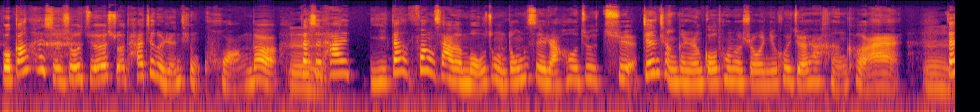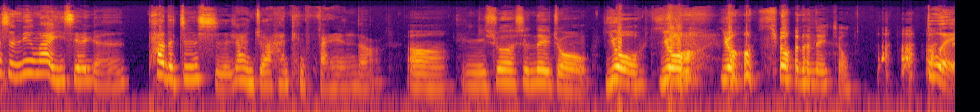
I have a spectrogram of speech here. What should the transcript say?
我刚开始的时候觉得说他这个人挺狂的，但是他一旦放下了某种东西，然后就去真诚跟人沟通的时候，你就会觉得他很可爱。嗯，但是另外一些人，他的真实让你觉得还挺烦人的。嗯，你说的是那种又又又又的那种，对。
